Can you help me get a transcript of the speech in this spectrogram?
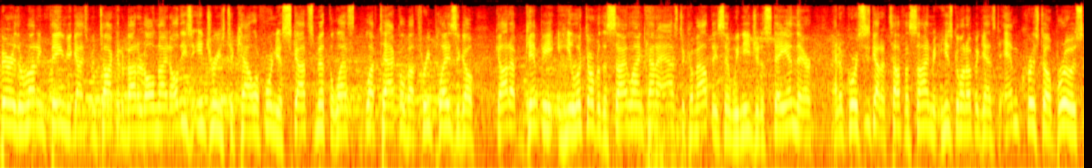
Barry, the running theme, you guys have been talking about it all night. All these injuries to California. Scott Smith, the left, left tackle about three plays ago, got up gimpy. He looked over the sideline, kind of asked to come out. They said, we need you to stay in there. And, of course, he's got a tough assignment. He's going up against Mkristo Bruce,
